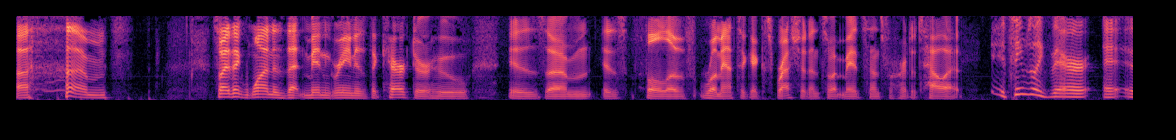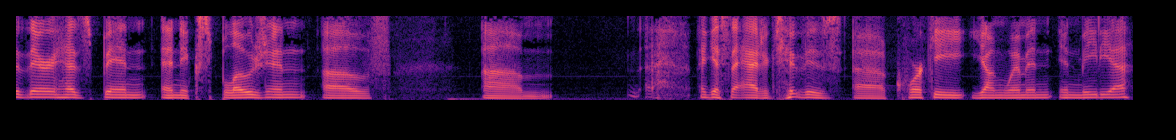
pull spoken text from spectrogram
Uh, um, so I think one is that Min Green is the character who is um, is full of romantic expression, and so it made sense for her to tell it. It seems like there uh, there has been an explosion of, um, I guess the adjective is uh, quirky young women in media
